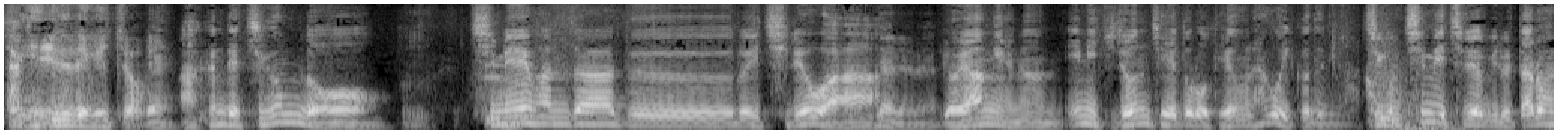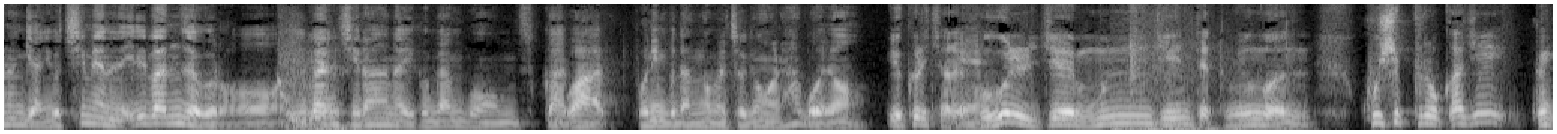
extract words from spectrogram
당연히 이래 되겠죠. 예. 아, 근데 지금도 치매 환자들의 치료와 네네네. 요양에는 이미 기존 제도로 대응을 하고 있거든요. 지금 치매 치료비를 따로 하는 게 아니고 치매는 일반적으로 일반 질환의 건강보험 수가와 본인 부담금을 적용을 하고요. 예, 그렇잖아요. 예. 그걸 이제 문재인 대통령은 90%까지 국가가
